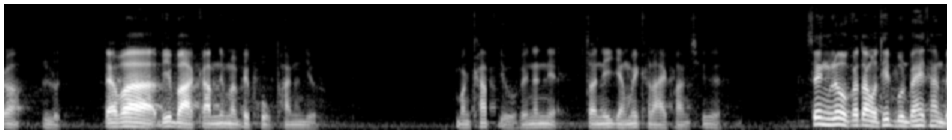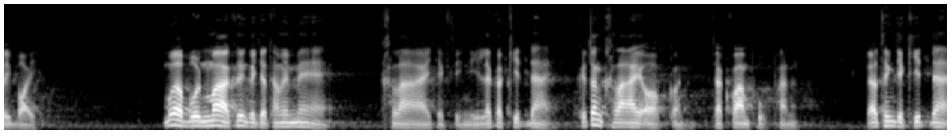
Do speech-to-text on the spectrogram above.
ก็หลุด แต่ว่าวิบากกรรมนี่มันไปผูกพันอยู่ บังคับอยู่เพราะนั้นเนี่ยตอนนี้ยังไม่คลายความเชื่อ ซึ่งลูกก็ต้องอุทิศบุญไปให้ท่านบ่อยๆ เมื่อบุญมากขึ้นก็จะทำให้แม่คลายจากสิ่งนี้แล้วก็คิดได้ คือต้องคลายออกก่อนจากความผูกพัน แล้วถึงจะคิดได้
